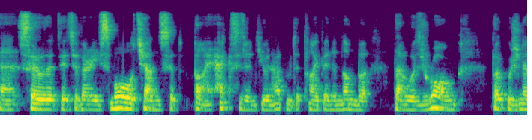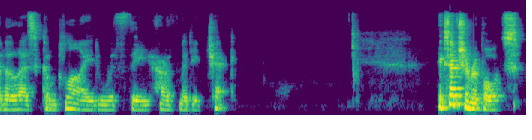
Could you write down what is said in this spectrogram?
uh, so that it's a very small chance that by accident you happen to type in a number that was wrong, but which nevertheless complied with the arithmetic check. Exception reports.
